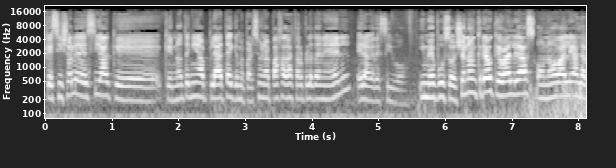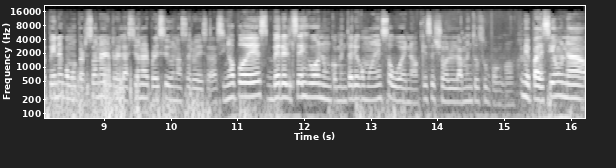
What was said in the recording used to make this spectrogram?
Que si yo le decía que, que no tenía plata y que me parecía una paja gastar plata en él, era agresivo. Y me puso, yo no creo que valgas o no valgas la pena como persona en relación al precio de una cerveza. Si no podés ver el sesgo en un comentario como eso, bueno, qué sé yo, lo lamento supongo. Me parecía una,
